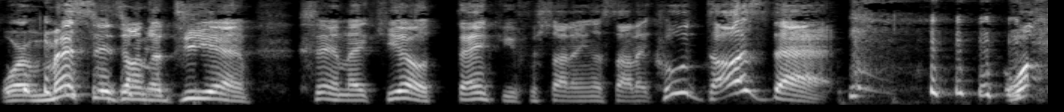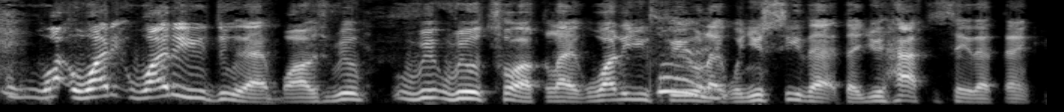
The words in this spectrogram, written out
or a message on a DM saying like, "Yo, thank you for shouting us out." Like, who does that? what, what, why, do, why do you do that, Bobs? Real, real, real talk. Like, why do you yeah. feel like when you see that that you have to say that thank you?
